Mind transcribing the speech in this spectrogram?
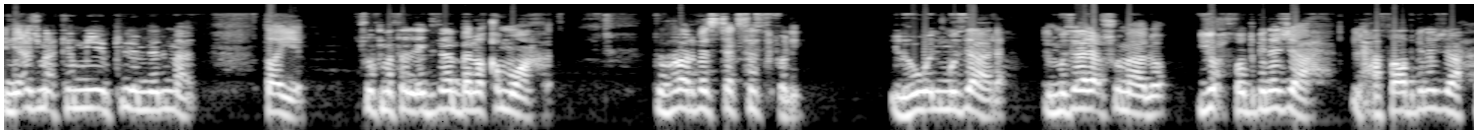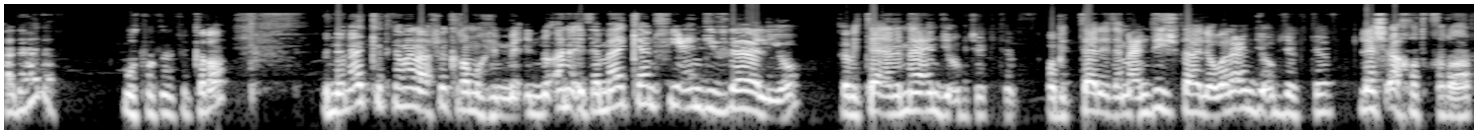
إني أجمع كمية كبيرة من المال. طيب شوف مثلا ال example رقم واحد. To harvest successfully اللي هو المزارع. المزارع شو ماله؟ يحصد بنجاح الحصاد بنجاح هذا هدف. وصلت الفكرة؟ بدنا نأكد كمان على فكرة مهمة إنه أنا إذا ما كان في عندي value فبالتالي أنا ما عندي objective وبالتالي إذا ما عنديش value ولا عندي objective ليش آخذ قرار؟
